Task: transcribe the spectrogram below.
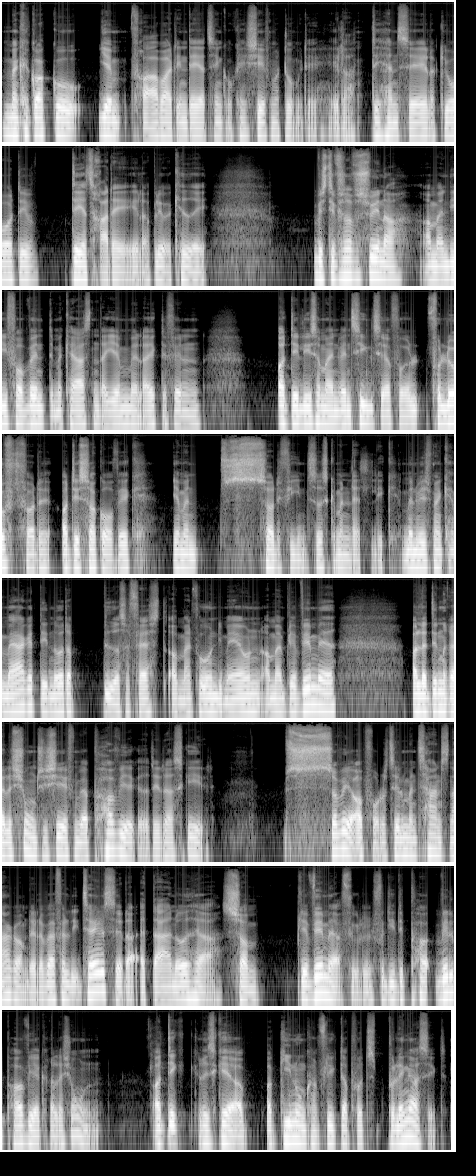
man kan godt gå hjem fra arbejde en dag og tænke, okay, chefen var dum i dag, eller det han sagde eller gjorde, det, det er jeg træt af, eller blev jeg ked af. Hvis det så forsvinder, og man lige får vendt det med kæresten derhjemme eller ægtefælden, og det ligesom er en ventil til at få, få luft for det, og det så går væk, jamen, så er det fint, så skal man lade det ligge. Men hvis man kan mærke, at det er noget, der bider sig fast, og man får ondt i maven, og man bliver ved med at lade den relation til chefen være påvirket af det, der er sket, så vil jeg opfordre til, at man tager en snak om det, eller i hvert fald i talesætter, at der er noget her, som bliver ved med at fylde, fordi det på, vil påvirke relationen. Og det risikerer at, at give nogle konflikter på, på længere sigt.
